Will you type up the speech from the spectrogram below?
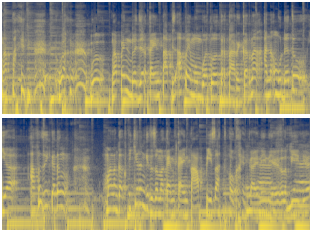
Ngapain? Gua gua ngapain belajar kain tapis? Apa yang membuat lo tertarik? Karena anak muda tuh ya apa sih? Kadang malah nggak kepikiran gitu sama kain-kain tapis atau kain-kain Iya, ini. Ya lebih iya. dia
